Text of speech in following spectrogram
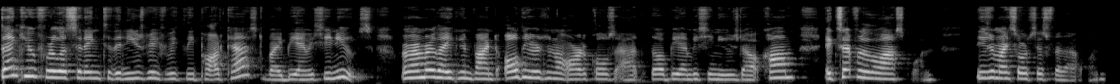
Thank you for listening to the Newsbrief Weekly podcast by BNBC News. Remember that you can find all the original articles at thebnbcnews.com, except for the last one. These are my sources for that one.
